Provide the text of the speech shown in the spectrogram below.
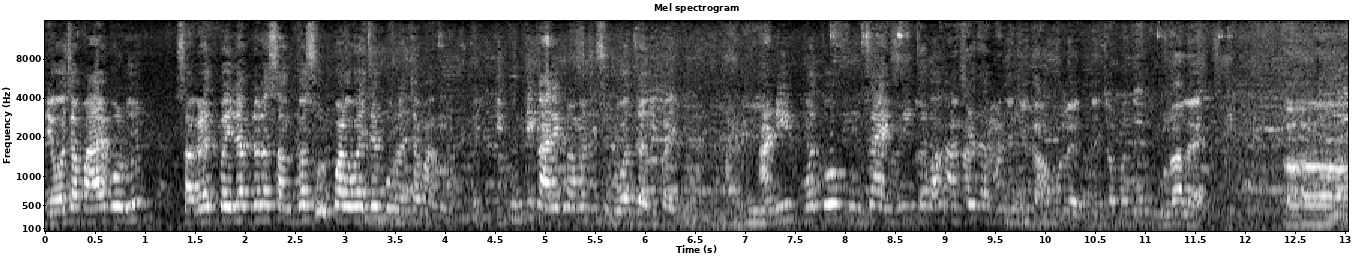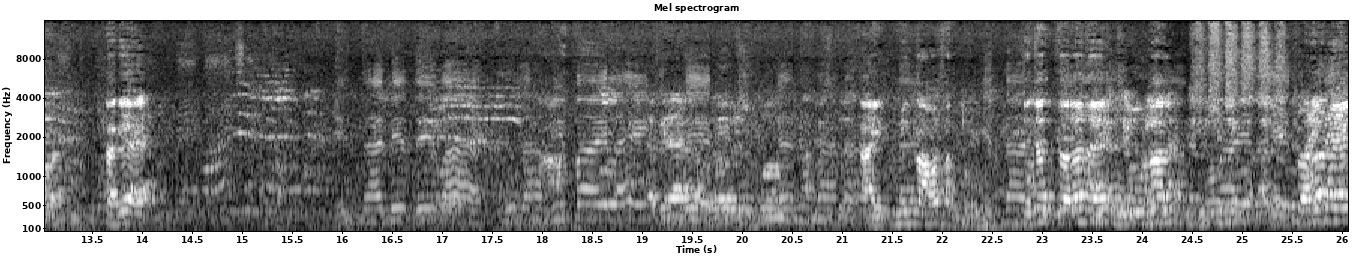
देवाच्या पाया पडून सगळ्यात पहिले आपल्याला संकासूर पळवायचं पोरांच्या मागे. म्हणजे तिथून ती कार्यक्रमाची सुरुवात झाली पाहिजे. आणि मग तो पुढचा अँकरिंगचा भाग अक्षय म्हणजे जी दहा मुलं आहेत त्याच्यामध्ये कुणाल आहे? अं, टगे आहे? नावं सांगतो. त्याच्यात करण आहे कुणाल आहे?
